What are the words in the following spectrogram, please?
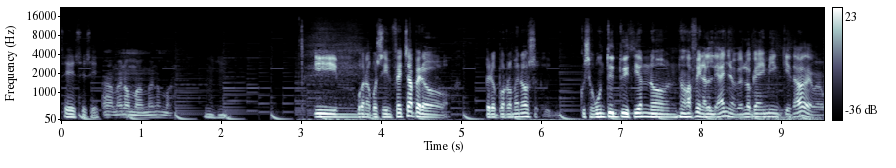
Sí, sí, sí. Ah, menos mal, menos mal. Uh -huh. Y bueno, pues sin fecha, pero pero por lo menos, según tu intuición, no, no a final de año, que es lo que a mí me inquietaba. De, bueno,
